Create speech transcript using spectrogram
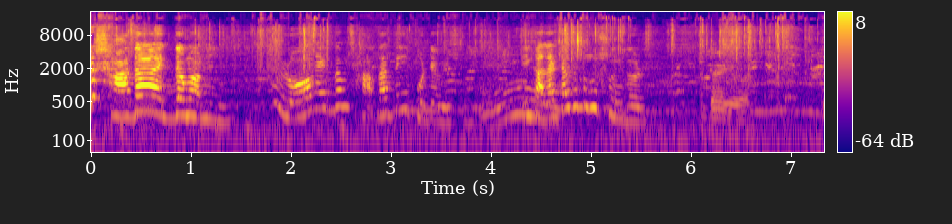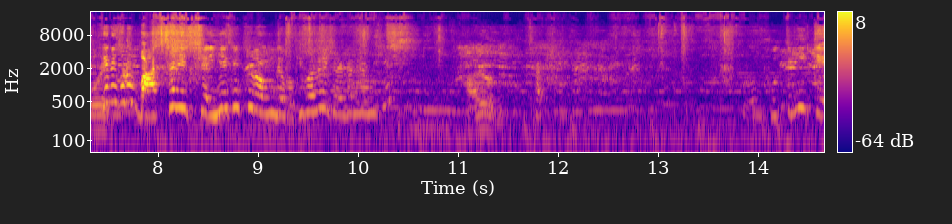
পুরো সাদা একদম আমি। রং একদম সাদাতেই ফোটে বেশি। এই কালারটাও কিন্তু খুব সুন্দর। এখানে কোনো বাচ্চা নিচ্ছে ইয়েকে একটু রং দেবো। কি বলো এই শাড়িটার নাম কি? ভূতনিকে।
